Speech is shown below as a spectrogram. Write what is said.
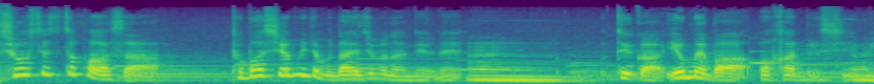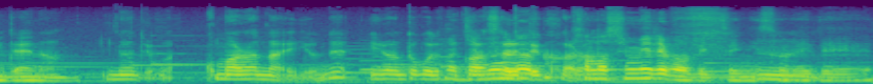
小説とかはさ飛ばし読みでも大丈夫なんだよね。うん。っていうか読めばわかるし、うん。みたいな。なんていうか困らないよね。いろんなところでまあ、保管されていくから。が楽しめれば別にそれで、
